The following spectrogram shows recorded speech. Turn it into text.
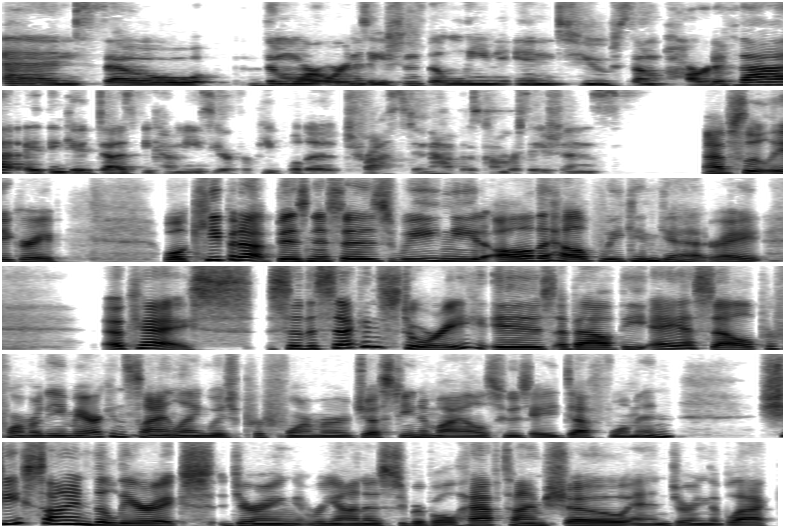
And so the more organizations that lean into some part of that, I think it does become easier for people to trust and have those conversations. Absolutely agree. Well, keep it up, businesses. We need all the help we can get, right? Okay, so the second story is about the ASL performer, the American Sign Language performer, Justina Miles, who's a deaf woman. She signed the lyrics during Rihanna's Super Bowl halftime show and during the Black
